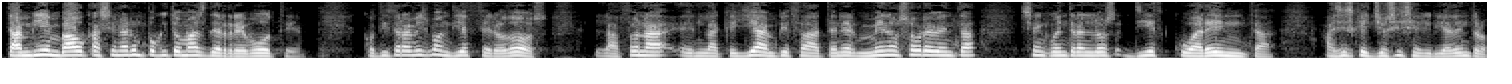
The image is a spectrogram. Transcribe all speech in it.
también va a ocasionar un poquito más de rebote. Cotiza ahora mismo en 10.02. La zona en la que ya empieza a tener menos sobreventa se encuentra en los 10.40. Así es que yo sí seguiría dentro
